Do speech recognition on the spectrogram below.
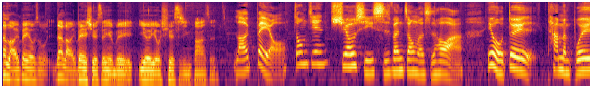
那老一辈有什么？那老一辈的学生有没有也有有趣的事情发生？老一辈哦，中间休息十分钟的时候啊，因为我对他们不会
